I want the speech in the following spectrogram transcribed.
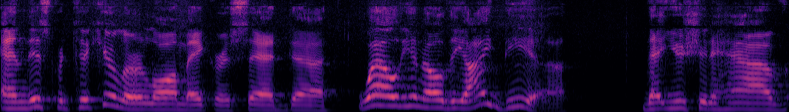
And this particular lawmaker said, uh, well, you know, the idea that you should have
